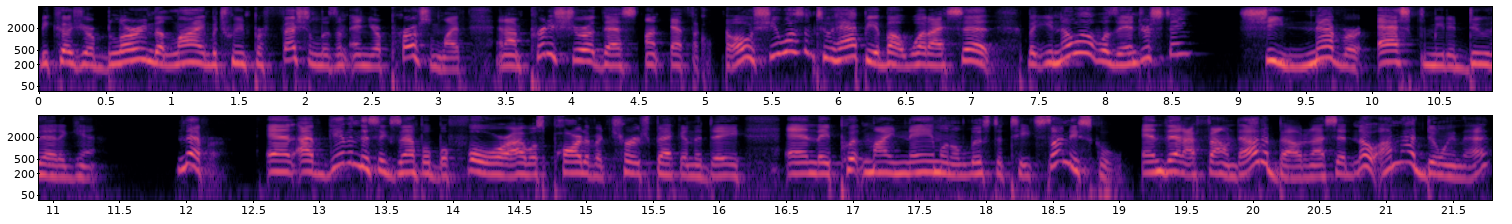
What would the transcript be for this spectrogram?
because you're blurring the line between professionalism and your personal life. And I'm pretty sure that's unethical. Oh, she wasn't too happy about what I said. But you know what was interesting? She never asked me to do that again. Never. And I've given this example before. I was part of a church back in the day, and they put my name on a list to teach Sunday school. And then I found out about it, and I said, No, I'm not doing that.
